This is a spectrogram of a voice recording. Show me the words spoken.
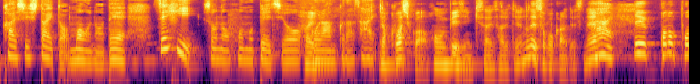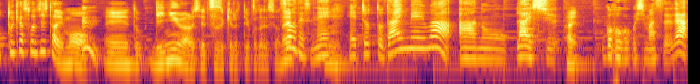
開始したいと思うので、ぜひそのホームページをご覧ください。じゃあ詳しくはホームページに記載されているので、そこからですね。はい。で、このポッドキャスト自体も、うんえっ、と、リニューアルして続けるっていうことですよね。そうですね。うんえーちょっと題名は、あの、来週はい。ご報告しますが、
